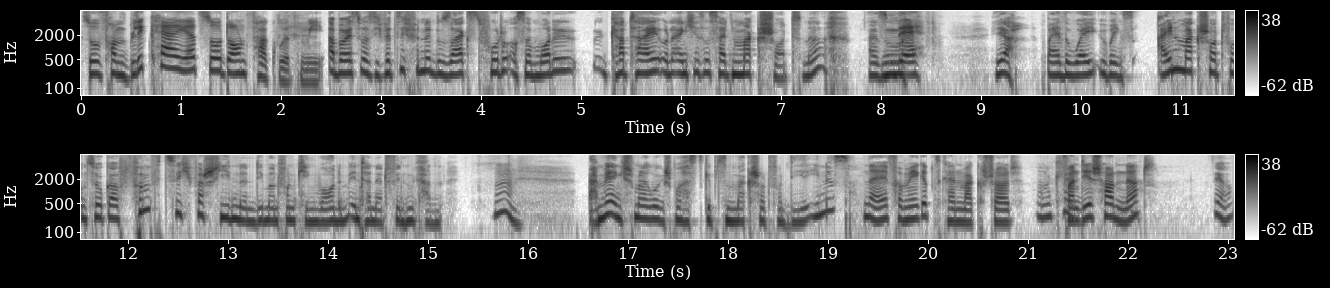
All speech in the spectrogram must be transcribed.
so vom Blick her jetzt so don't fuck with me. Aber weißt du, was ich witzig finde? Du sagst Foto aus der Modelkartei und eigentlich ist es halt ein Mugshot, ne? Also. Nee. Ja, by the way, übrigens ein Mugshot von circa 50 verschiedenen, die man von King Vaughn im Internet finden kann. Hm. Haben wir eigentlich schon mal darüber gesprochen? Gibt es einen Mugshot von dir, Ines? Nee, von mir gibt es keinen Mugshot. Okay. Von dir schon, ne? Ja,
